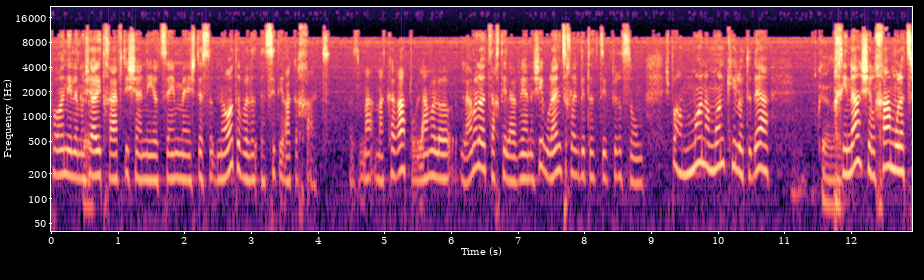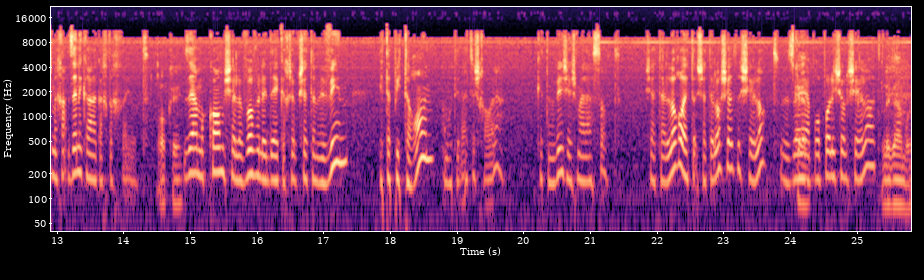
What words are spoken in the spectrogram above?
פה אני למשל כן. התחייבתי שאני יוצא עם אה, שתי סדנאות, אבל עשיתי רק אחת. אז מה, מה קרה פה? למה לא, למה לא הצלחתי להביא אנשים? אולי אני צריך להגדיל את תקציב פרסום. יש פה המון המון, כאילו, אתה יודע, כן. בחינה שלך מול עצמך, זה נקרא לקחת אחריות. אוקיי. זה המקום של לבוא ולדייק. עכשיו, כשאתה מבין את הפתרון, המוטיבציה שלך עולה. כי אתה מבין שיש מה לעשות. כשאתה לא רואה, את- כשאתה לא שואל את השאלות, וזה כן. אפרופו לשאול שאלות, לגמרי.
